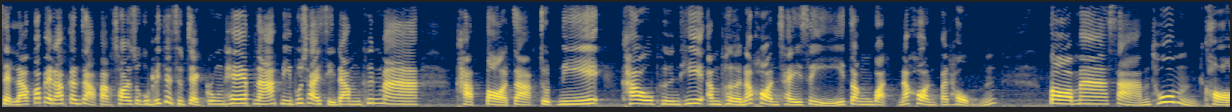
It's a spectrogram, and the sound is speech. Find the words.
เสร็จแล้วก็ไปรับกันจากปากซอยสุขุมวิท 77 กรุงเทพนะ มีผู้ชายสีดำขึ้นมา ขับต่อจากจุดนี้เข้าพื้นที่อำเภอนครชัยศรีจังหวัดนครปฐม ต่อมาสามทุ่มของ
